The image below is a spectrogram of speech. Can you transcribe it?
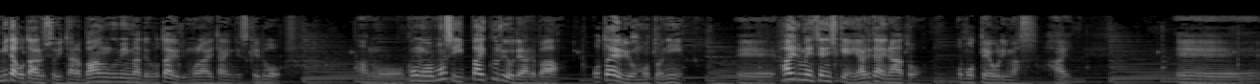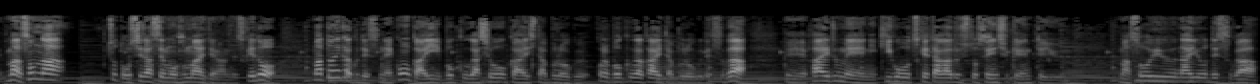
ー、見たことある人いたら番組までお便りもらいたいんですけど、あの、今後もしいっぱい来るようであれば、お便りをもとに、えー、ファイル名選手権やりたいなと思っております。はい。えー、まあそんな、ちょっとお知らせも踏まえてなんですけど、まあとにかくですね、今回僕が紹介したブログ、これ僕が書いたブログですが、えー、ファイル名に記号をつけたがる人選手権っていう、まあそういう内容ですが、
